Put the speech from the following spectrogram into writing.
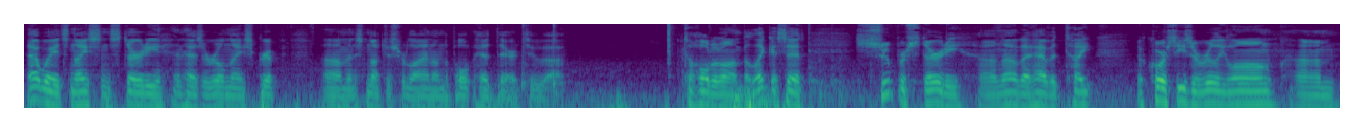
That way it's nice and sturdy and has a real nice grip um, and it's not just relying on the bolt head there to uh, to hold it on. But like I said, super sturdy uh, now that I have it tight. Of course, these are really long. Um,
